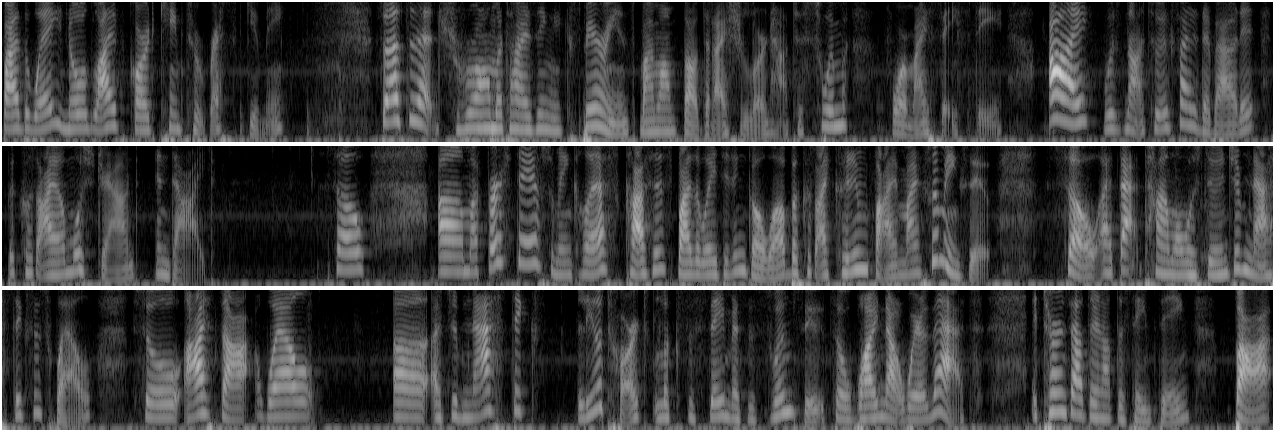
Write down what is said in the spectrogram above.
By the way, no lifeguard came to rescue me. So after that traumatizing experience, my mom thought that I should learn how to swim for my safety. I was not too excited about it because I almost drowned and died. So, um, my first day of swimming class classes, by the way, didn't go well because I couldn't find my swimming suit. So at that time, I was doing gymnastics as well. So I thought, well, uh, a gymnastics leotard looks the same as a swimsuit, so why not wear that? It turns out they're not the same thing, but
